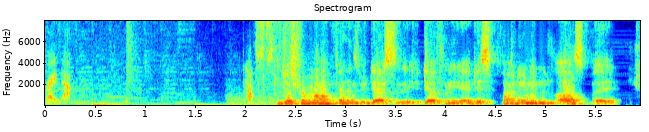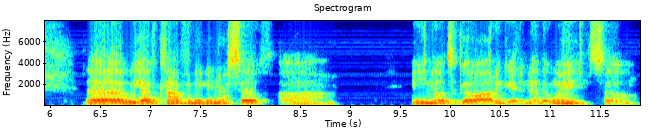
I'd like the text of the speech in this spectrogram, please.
right now. Just from my own feelings, we're definitely, definitely uh, disappointed in the loss, but uh, we have confidence in ourselves. Um, and, you know, to go out and get another win. So,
